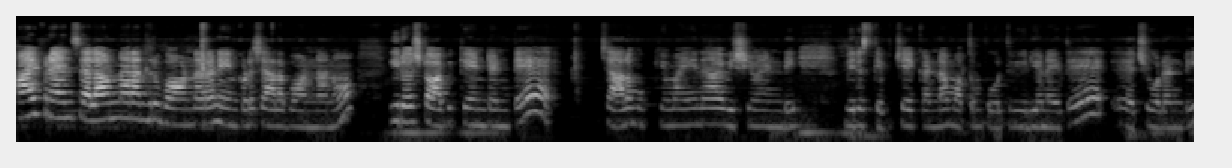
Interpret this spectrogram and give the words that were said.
హాయ్ ఫ్రెండ్స్ ఎలా ఉన్నారు? అందరూ బాగున్నారా? నేను కూడా చాలా బాగున్నాను. ఈరోజు టాపిక్ ఏంటంటే చాలా ముఖ్యమైన విషయం అండి. మీరు స్కిప్ చేయకుండా మొత్తం పూర్తి వీడియోని అయితే చూడండి.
